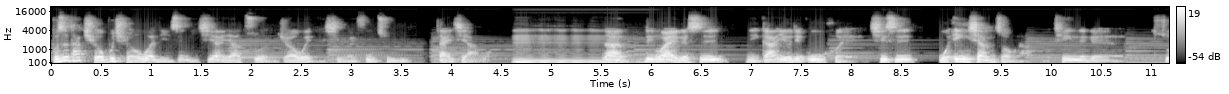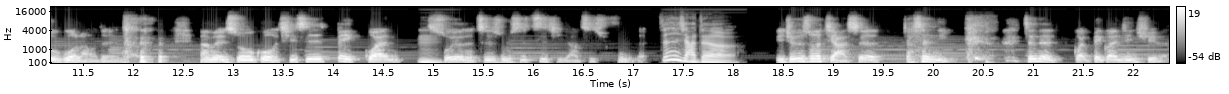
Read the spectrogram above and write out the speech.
不是他求不求问题，是你既然要做，你就要为你的行为付出代价嘛。嗯嗯嗯嗯嗯。那另外一个是你刚刚有点误会，其实我印象中啊，我听那个坐过牢的人 他们说过，其实被关嗯所有的支出是自己要支付的。真的假的？也就是说，假设假设你 真的关被关进去了，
